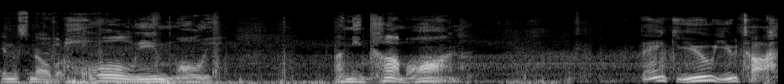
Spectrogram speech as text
in the snow, but holy moly. I mean, come on. Thank you, Utah.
